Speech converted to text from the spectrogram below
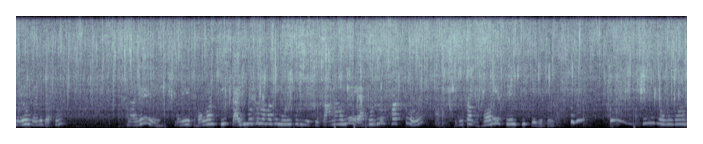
হয়েও গেল দেখো। নালে মানে ভগবান ঠিক টাইম মতন আমাকে মনে করিয়েছে, তা না হলে এত জোর থাকতো গোটা ঘরে তেল ছিটকে যেত। ভগবান।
